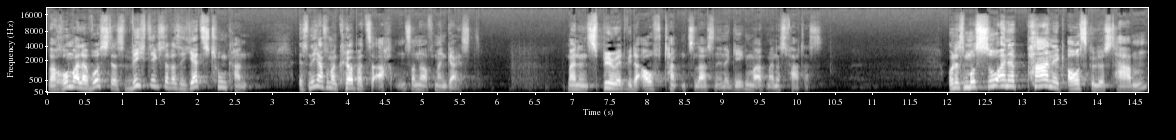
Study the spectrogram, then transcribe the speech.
Warum? Weil er wusste, das Wichtigste, was ich jetzt tun kann, ist nicht auf meinen Körper zu achten, sondern auf meinen Geist. Meinen Spirit wieder auftanken zu lassen in der Gegenwart meines Vaters. Und es muss so eine Panik ausgelöst haben,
